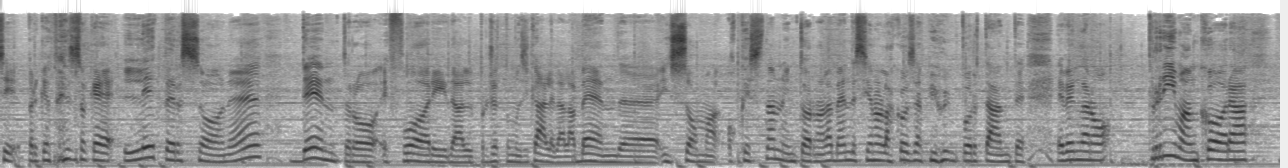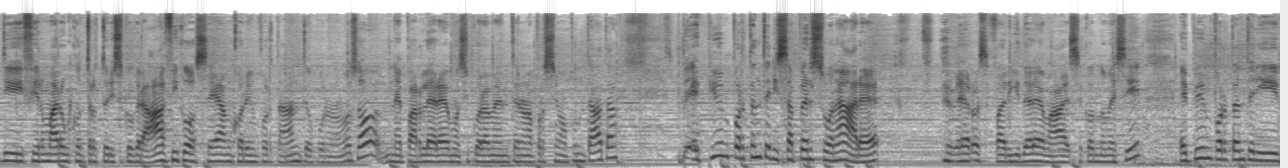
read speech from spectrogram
Sì, perché penso che le persone dentro e fuori dal progetto musicale, dalla band, insomma, o che stanno intorno alla band siano la cosa più importante e vengano prima ancora di firmare un contratto discografico, se è ancora importante oppure non lo so, ne parleremo sicuramente in una prossima puntata. È più importante di saper suonare è vero, fa ridere, ma secondo me sì. È più importante di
